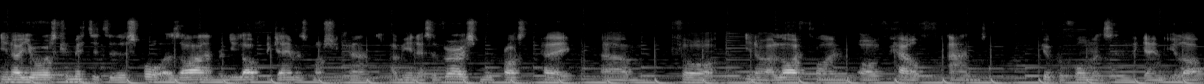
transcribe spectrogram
you know, you're as committed to the sport as I am, and you love the game as much as you can, I mean, it's a very small price to pay um, for you know a lifetime of health and good performance in the game that you love.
